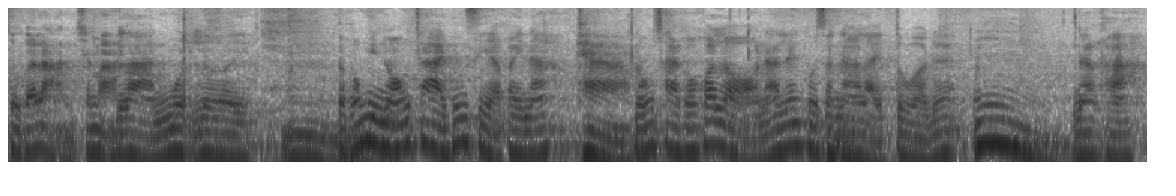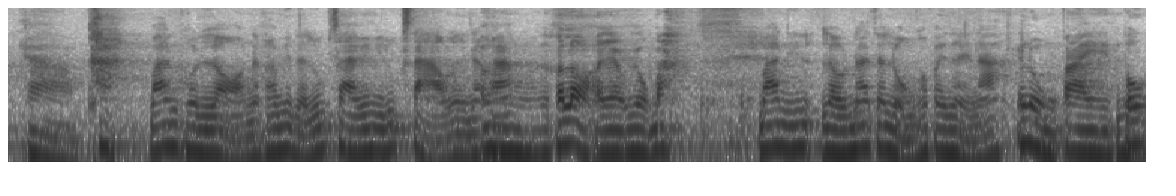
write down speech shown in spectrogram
สุดก็หลานใช่ไหมหลานหมดเลย แต่ก็มีน้องชายเพิ่งเสียไปนะ ครับน้องชายเขาก็หล่อนะเล่นโฆษณาหลายตัวด้วยอืมนะคะครับค่ะ บ้านคนหล่อนะคะมีแต่ลูกชายไม่มีลูกสาวเลยนะคะ เออแล้วก็หลอกกันยังยงปะบ้านนี้เราน่าจะหลงเข้าไปหน่อยนะก็ลงไปปุ๊บ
